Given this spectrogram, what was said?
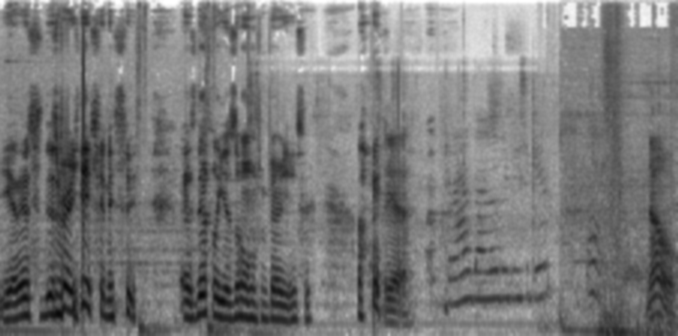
yeah, this this variation is is definitely its own variation. Yeah. Can I have that other piece of carrot? Oh, No.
